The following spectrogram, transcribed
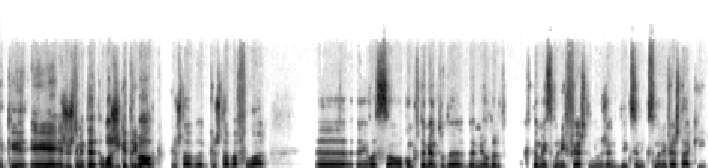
é que é, é justamente a, lógica tribal que eu estava, que eu estava a falar uh, em relação ao comportamento da, da Mildred, que também se manifesta no agente Dixon e que se manifesta aqui.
